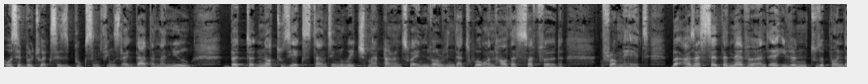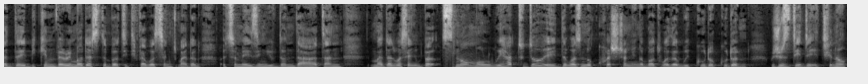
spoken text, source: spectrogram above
I was able to access books and things like that, and I knew, but uh, not to the extent in which my parents were involved in that war and how they suffered from it. But as I said, they never, and uh, even to the point that they became very modest about it. If I was saying to my dad, "It's amazing you've done that," and my dad was saying, "But it's normal. We had to do it. There was no questioning about whether we could or couldn't. We just did it, you know."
